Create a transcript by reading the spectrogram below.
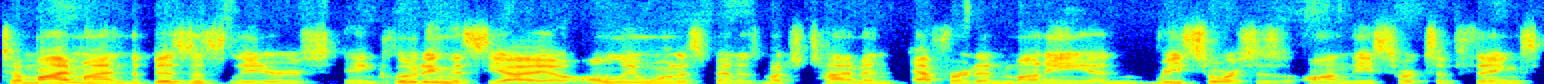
to my mind, the business leaders, including the CIO, only want to spend as much time and effort and money and resources on these sorts of things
